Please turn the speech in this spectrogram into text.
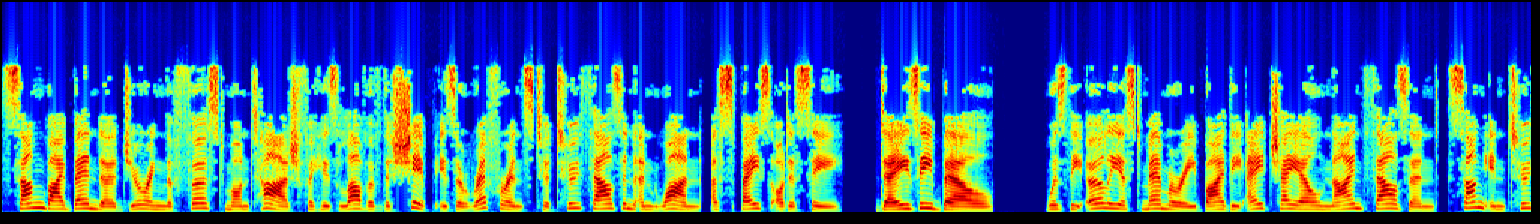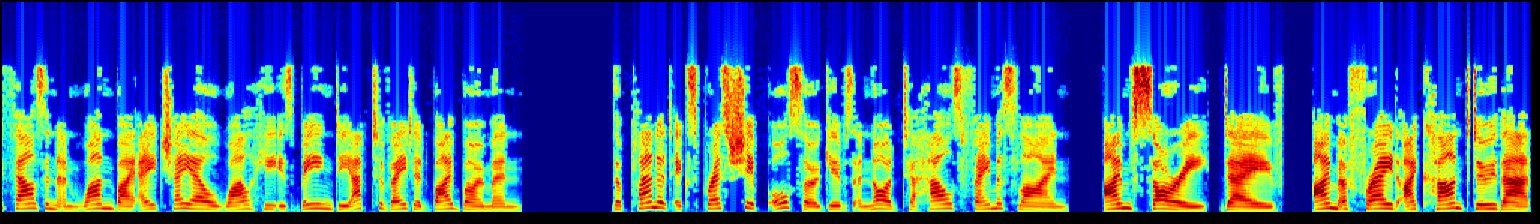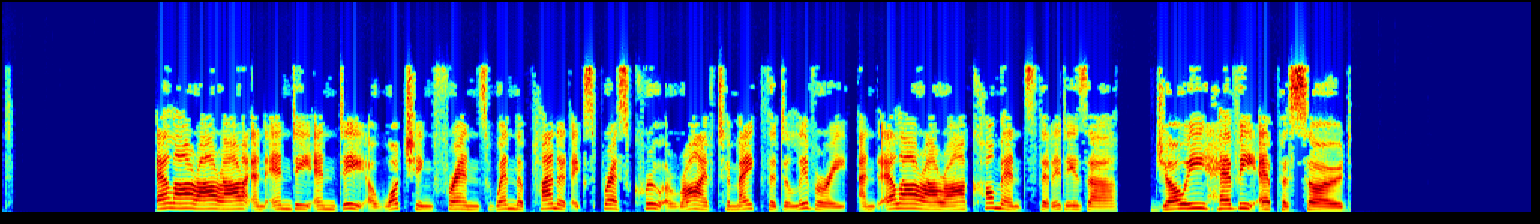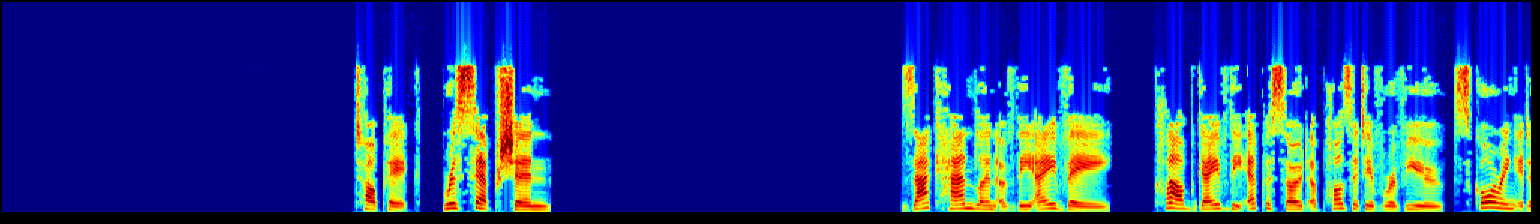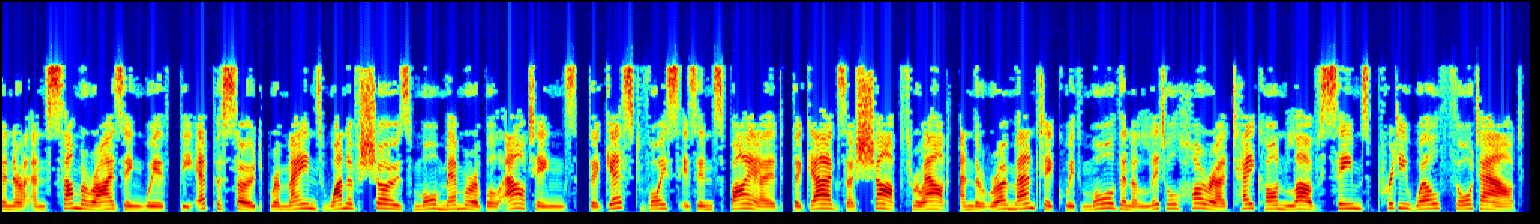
sung by Bender during the first montage for his love of the ship is a reference to 2001, A Space Odyssey. Daisy Bell was the earliest memory by the HAL 9000, sung in 2001 by HAL while he is being deactivated by Bowman. The Planet Express ship also gives a nod to HAL's famous line, "'I'm sorry, Dave. I'm afraid I can't do that. LRRR and NDND are watching Friends when the Planet Express crew arrive to make the delivery, and LRRR comments that it is a Joey heavy episode. Reception. Zack Handlen of the AV Club gave the episode a positive review, scoring it an A and summarizing with, the episode remains one of show's more memorable outings, the guest voice is inspired, the gags are sharp throughout, and the romantic with more than a little horror take on love seems pretty well thought out.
